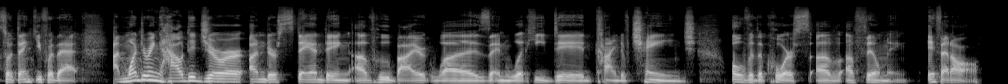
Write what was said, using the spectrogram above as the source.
So thank you for that. I'm wondering how did your understanding of who Bayard was and what he did kind of change over the course of, of filming, if at all?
